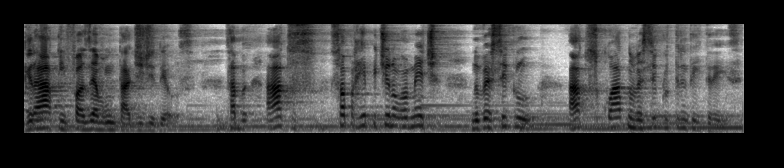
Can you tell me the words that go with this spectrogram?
grato em fazer a vontade de Deus. Sabe, Atos, só para repetir novamente, no versículo Atos 4, no versículo 33.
